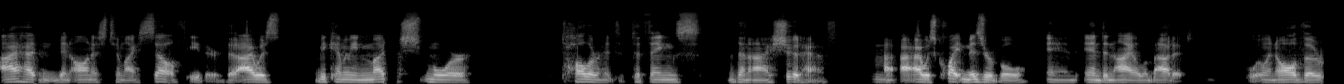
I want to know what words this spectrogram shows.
I hadn't been honest to myself either, that I was becoming much more tolerant to things than I should have. Mm. I, I, was quite miserable and in denial about it when all the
